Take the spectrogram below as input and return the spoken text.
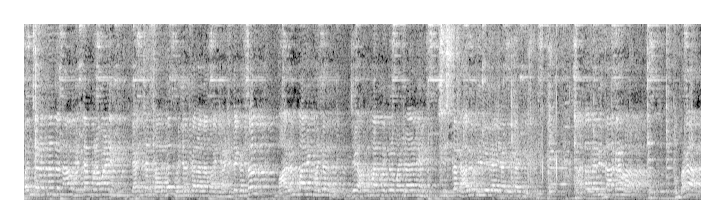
पंचरत्नाचं नाव घेतल्याप्रमाणे त्यांच्या सारखंच भजन करायला पाहिजे. आणि ते कसं? पारंपरिक भजन जे हनुमान मित्र मंडळाने शिस्त घालून दिलेली आहे या ठिकाणी. आता तरी जागे व्हा. बघा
